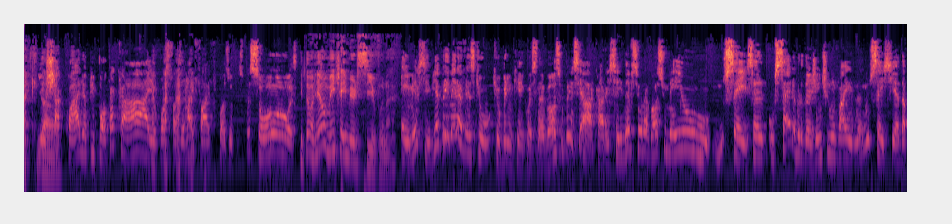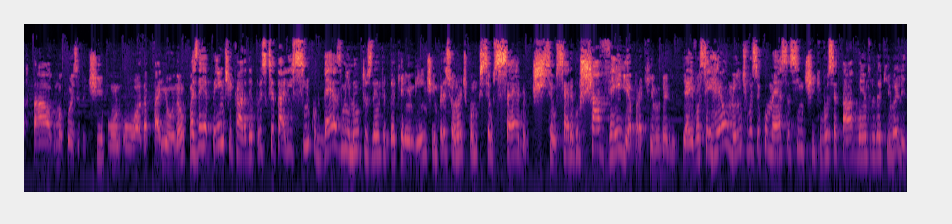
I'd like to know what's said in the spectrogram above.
e eu chacoalho, a pipoca cai, eu posso fazer high five com as outras pessoas. Então realmente é imersivo, né? É imersivo. E a primeira vez que eu, que eu brinquei com esse negócio, eu pensei, ah, cara, isso aí deve ser um negócio meio. Não sei, é, o cérebro da gente não vai. Não sei se adaptar alguma coisa do tipo, ou, ou adaptaria ou não. Mas de repente, cara, depois que você tá ali 5, 10 minutos dentro daquele ambiente, é impressionante como que seu cérebro, seu cérebro chaveia para aquilo dali. E aí você realmente você começa a sentir que você tá dentro daquilo ali.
